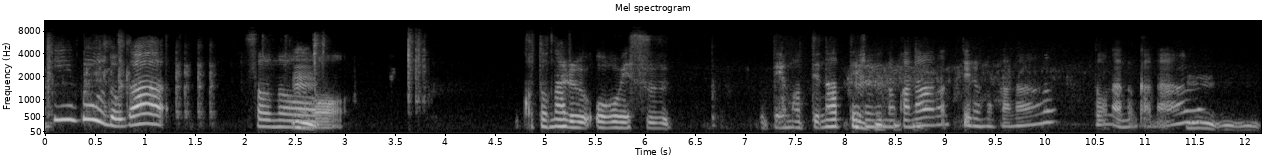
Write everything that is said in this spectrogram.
キーボードが、その、異なる OS でもってなってるのかななってるのかなどうなのかな？うん。うん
